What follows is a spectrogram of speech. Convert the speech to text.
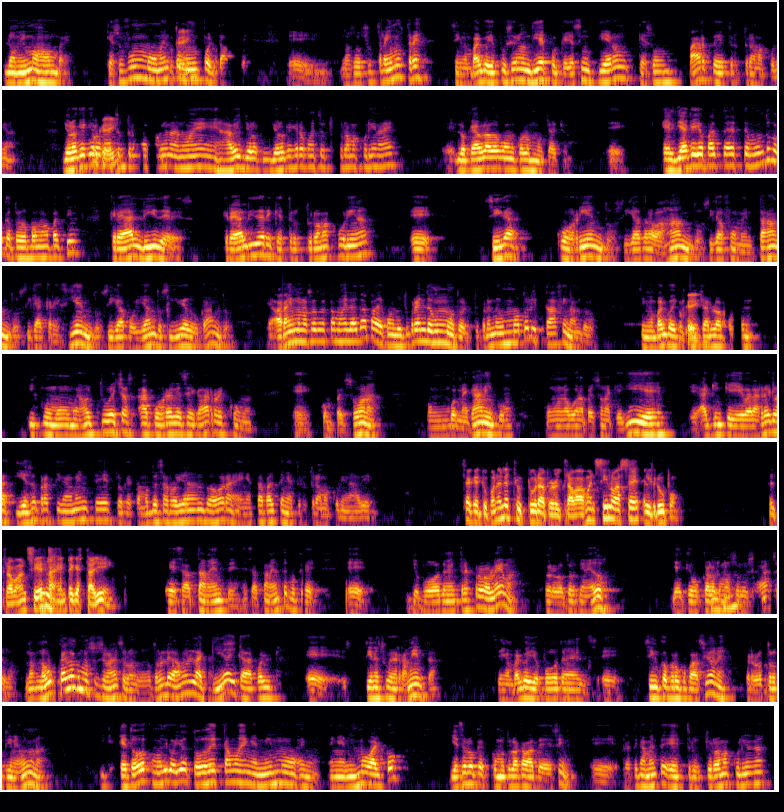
los mismos hombres, que eso fue un momento muy importante. Eh, nosotros traímos tres, sin embargo, ellos pusieron diez porque ellos sintieron que son parte de estructura masculina. Yo lo que quiero con estructura masculina no es, Javier, yo, lo que quiero con estructura masculina es eh, lo que he hablado con, los muchachos. Eh, el día que yo parta de este mundo, porque todos vamos a partir, crear líderes crear líderes y que estructura masculina siga corriendo, siga trabajando, siga fomentando, siga creciendo, siga apoyando, siga educando. Ahora mismo nosotros estamos en la etapa de cuando tú prendes un motor, tú prendes un motor y estás afinándolo. Sin embargo, hay que echarlo a correr. Y como mejor tú echas a correr ese carro es como eh, con personas, con un buen mecánico, con una buena persona que guíe, eh, alguien que lleva las reglas, y eso prácticamente es lo que estamos desarrollando ahora en esta parte en estructura masculina, Javier. O sea, que tú pones la estructura, pero el trabajo en sí lo hace el grupo. El trabajo en sí es la gente que está allí. Exactamente, exactamente, porque eh, yo puedo tener tres problemas, pero el otro tiene dos. Y hay que buscarlo como solucionárselo. No, no buscarlo como solucionárselo, nosotros le damos la guía y cada cual eh, tiene sus herramientas. Sin embargo, yo puedo tener cinco preocupaciones, pero el otro tiene una. Y que, todos, como digo yo, todos estamos en el mismo, en, en, el mismo barco, y eso es lo que, como tú lo acabas de decir, eh, prácticamente estructura masculina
